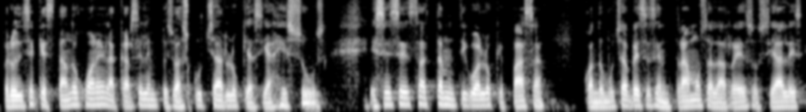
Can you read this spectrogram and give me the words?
pero dice que estando Juan en la cárcel empezó a escuchar lo que hacía Jesús. Ese es exactamente igual lo que pasa cuando muchas veces entramos a las redes sociales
